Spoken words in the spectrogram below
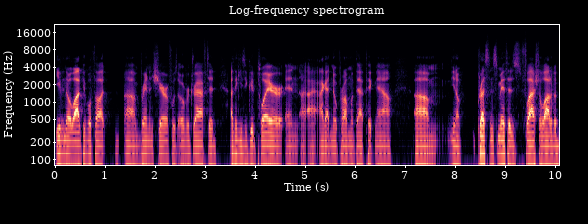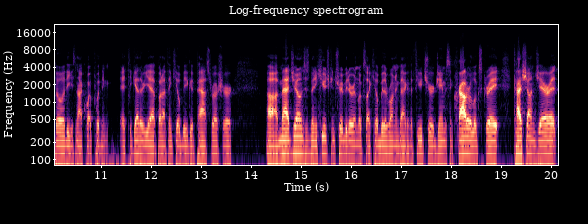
even though a lot of people thought um, Brandon Scherff was overdrafted. I think he's a good player, and I, I got no problem with that pick now. Um, you know, Preston Smith has flashed a lot of ability. He's not quite putting it together yet, but I think he'll be a good pass rusher. Uh, Matt Jones has been a huge contributor and looks like he'll be the running back of the future. Jamison Crowder looks great. Kyshoen Jarrett,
